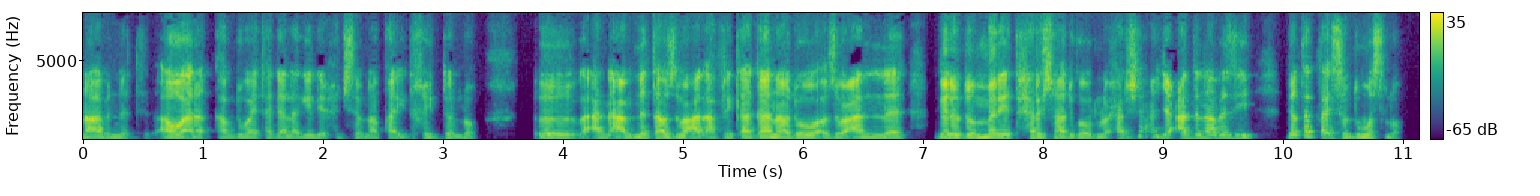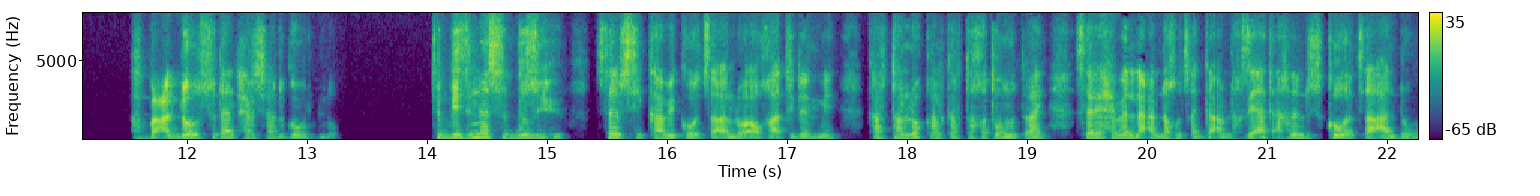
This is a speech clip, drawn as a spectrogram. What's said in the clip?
ንኣብነት ኣዋርቅ ካብ ዱባይ ተጋላጊለ ሕጂ ሰብ ናብ ካሊእ ድኸይድ ዘሎ። ንኣብነት ኣብዚ በዓል ኣፍሪቃ ጋና ዶ ኣብዚ በዓል ገለ ዶ መሬት ሕርሻ ድገብርሎ ሕርሻ ሕጂ ዓድና በዚ ገጠር ታይ ሰብ ድመስሎ ኣብ በዓል ደቡብ ሱዳን ሕርሻ ድገብሩ ኣለዉ። እቲ ቢዝነስ ብዙሕ እዩ። ሰብሲ ካበይ ክወፅእ ኣለዎ ኣብኡ ከዓ ትደልኒ ካብታ ሎካል ካብታ ከተሙ ጥራይ ሰሪሕ በላዕ ኣለኹ ፀጋ ኣምላኽ እዚኣተ ኣክለንስ ክወፅእ ኣለዎ።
